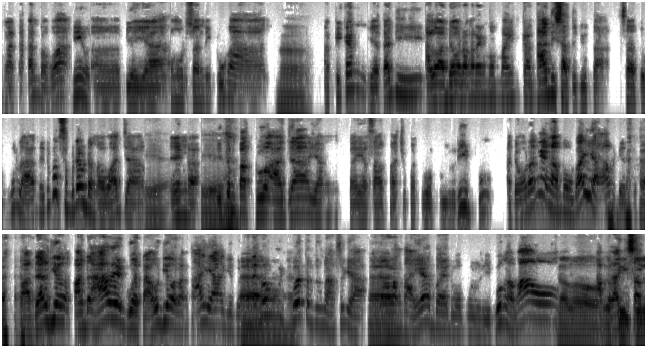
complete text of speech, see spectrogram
mengatakan bahwa ini eh, biaya pengurusan lingkungan. Ah, Tapi kan ya tadi kalau ada orang-orang yang memainkan hadis satu juta satu bulan, itu kan sebenarnya udah nggak wajar. iya. Ya enggak? Iya. Di tempat gua aja yang bayar sampah cuma dua puluh ribu, ada orang yang nggak mau bayar gitu. Padahal dia, padahal ya gua tahu dia orang kaya gitu. Karena gua, Ah. gua terjun langsung ya, ada Ah. orang kaya bayar dua puluh ribu nggak mau. Nggak gitu. Apalagi satu,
